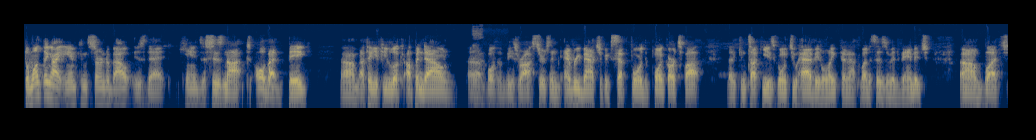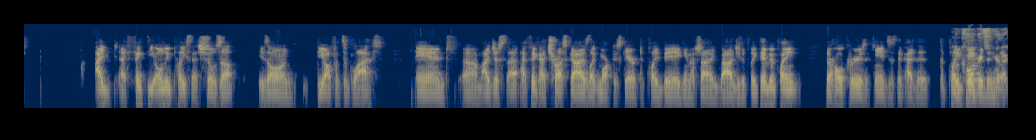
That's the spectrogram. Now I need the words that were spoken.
The one thing I am concerned about is that Kansas is not all that big. Um, I think if you look up and down uh, both of these rosters in every matchup except for the point guard spot, that Kentucky is going to have a length and athleticism advantage. Um, but I I think the only place that shows up is on the offensive glass. And um, I just I, I, think I trust guys like Marcus Garrett to play big and Ochai Agbaji to play. They've been playing their whole careers at Kansas. They've had to, to play bigger than to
